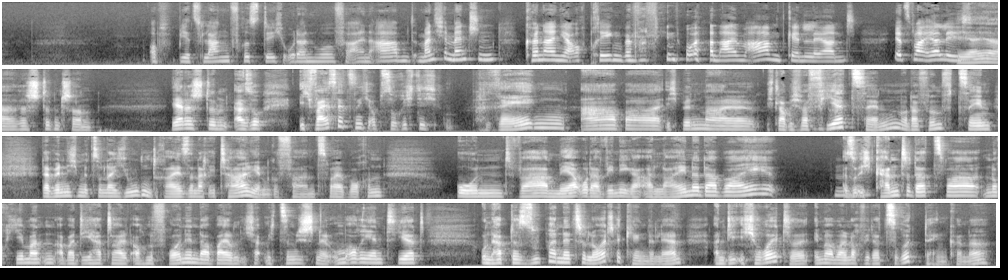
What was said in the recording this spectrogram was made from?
Ob jetzt langfristig oder nur für einen Abend. Manche Menschen können einen ja auch prägen, wenn man die nur an einem Abend kennenlernt. Jetzt mal ehrlich. Ja, ja, das stimmt schon. Ja, das stimmt. Also ich weiß jetzt nicht, ob so richtig prägen, aber ich bin mal, ich glaube, ich war 14 oder 15, da bin ich mit so einer Jugendreise nach Italien gefahren, zwei Wochen und war mehr oder weniger alleine dabei. Also ich kannte da zwar noch jemanden, aber die hatte halt auch eine Freundin dabei und ich habe mich ziemlich schnell umorientiert und habe da super nette Leute kennengelernt, an die ich heute immer mal noch wieder zurückdenke, ne?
